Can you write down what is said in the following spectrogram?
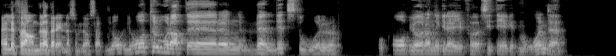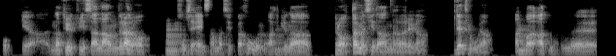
Eller för andra där inne som du har sett? Jag, jag tror att det är en väldigt stor och avgörande grej för sitt eget mående och eh, naturligtvis alla andra då mm. som är i samma situation att mm. kunna prata med sina anhöriga. Det tror jag. Att mm. man, att man eh,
